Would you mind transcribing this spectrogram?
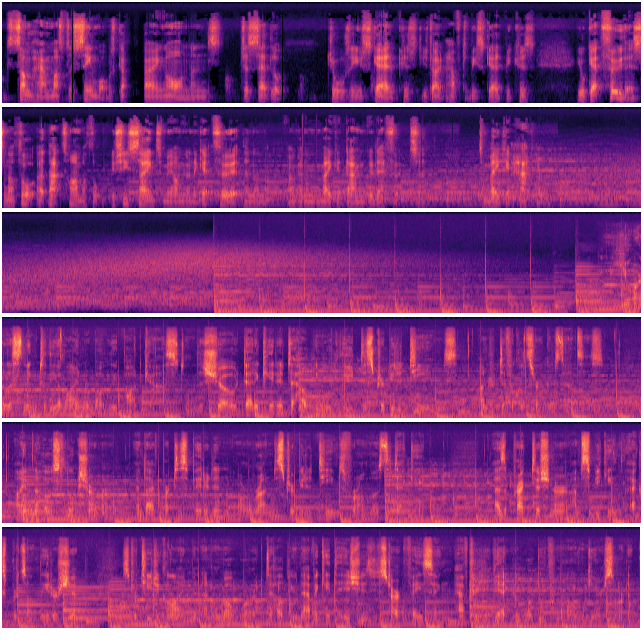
somehow must have seen what was going on and just said, "Look, Jules, are you scared? Because you don't have to be scared because you'll get through this. And I thought at that time, I thought if she's saying to me, I'm going to get through it, then I'm, I'm going to make a damn good effort to to make it happen. You are listening to the Align Remotely podcast, the show dedicated to helping you lead distributed teams under difficult circumstances. I am the host, Luke Szyrmer, and I've participated in or run distributed teams for almost a decade. As a practitioner, I'm speaking with experts on leadership, strategic alignment, and remote work to help you navigate the issues you start facing after you get your working from home gear sorted.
